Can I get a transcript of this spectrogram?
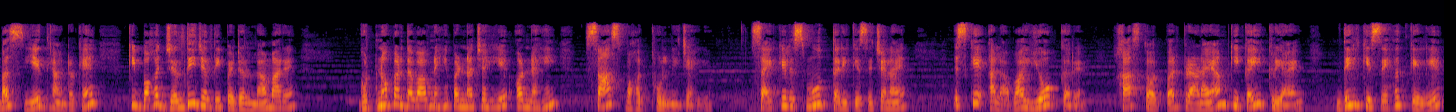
बस ये ध्यान रखें कि बहुत जल्दी जल्दी पेडल ना मारें। घुटनों पर दबाव नहीं पड़ना चाहिए और न ही सांस बहुत फूलनी चाहिए। साइकिल स्मूथ तरीके से चलाएँ। इसके अलावा योग करें। खास तौर पर प्राणायाम की कई क्रियाएँ दिल की सेहत के लिए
